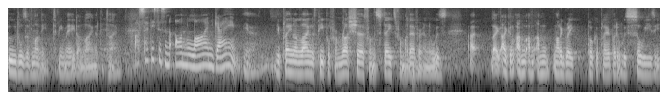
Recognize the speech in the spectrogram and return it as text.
oodles of money to be made online at the time. Oh, so this is an online game. Yeah, you're playing online with people from Russia, from the States, from whatever, and it was, I, like, I can, I'm, I'm, I'm not a great poker player, but it was so easy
